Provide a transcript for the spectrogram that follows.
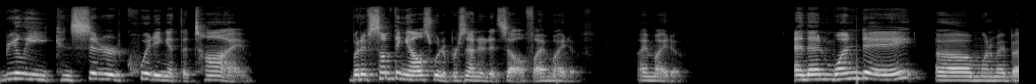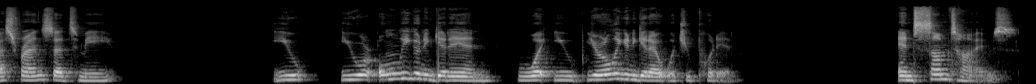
really considered quitting at the time. But if something else would have presented itself, I might have. I might have. And then one day, um, one of my best friends said to me, you you are only going to get in what you you're only going to get out what you put in and sometimes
